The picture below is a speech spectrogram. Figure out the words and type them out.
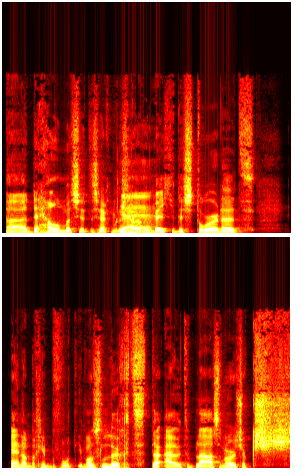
eh, de helmen zitten, zeg maar. Dus Ja, zijn ook ja. een beetje distorted. En dan begint bijvoorbeeld iemands lucht eruit te blazen... en dan hoor je zo...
